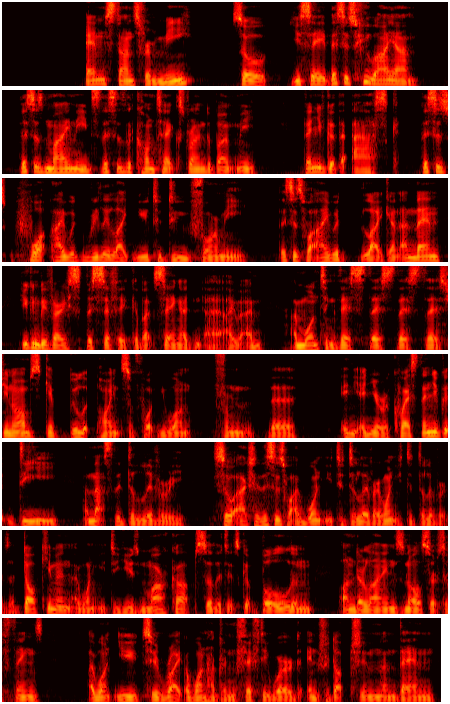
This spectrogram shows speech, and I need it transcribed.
M stands for me. So you say, this is who I am. This is my needs. This is the context round about me. Then you've got the ask. This is what I would really like you to do for me. This is what I would like. And, and then you can be very specific about saying, I, I, I'm, I'm wanting this, this, this, this. You know, I'll just give bullet points of what you want from the, in, in your request. Then you've got D, and that's the delivery. So actually, this is what I want you to deliver. I want you to deliver it as a document. I want you to use markup so that it's got bold and underlines and all sorts of things. I want you to write a 150 word introduction and then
